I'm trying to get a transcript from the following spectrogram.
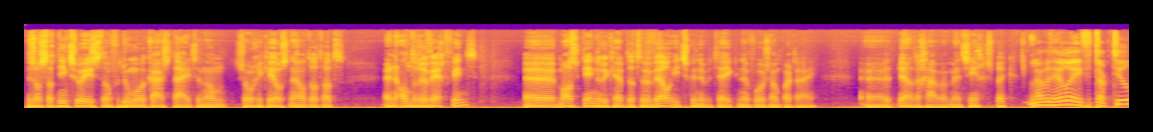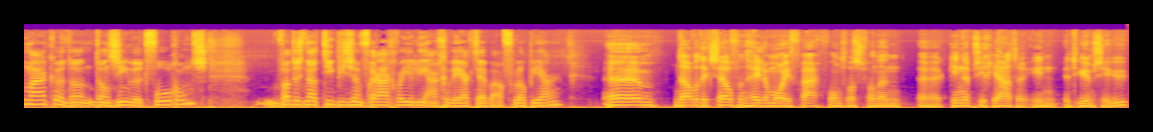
Dus als dat niet zo is, dan verdoen we elkaars tijd en dan zorg ik heel snel dat dat een andere weg vindt. Uh, maar als ik de indruk heb dat we wel iets kunnen betekenen voor zo'n partij, uh, ja, dan gaan we met ze in gesprek. Laten we het heel even tactiel maken, dan, dan zien we het voor ons. Wat is nou typisch een vraag waar jullie aan gewerkt hebben afgelopen jaar? Um, nou, wat ik zelf een hele mooie vraag vond, was van een uh, kinderpsychiater in het UMCU,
